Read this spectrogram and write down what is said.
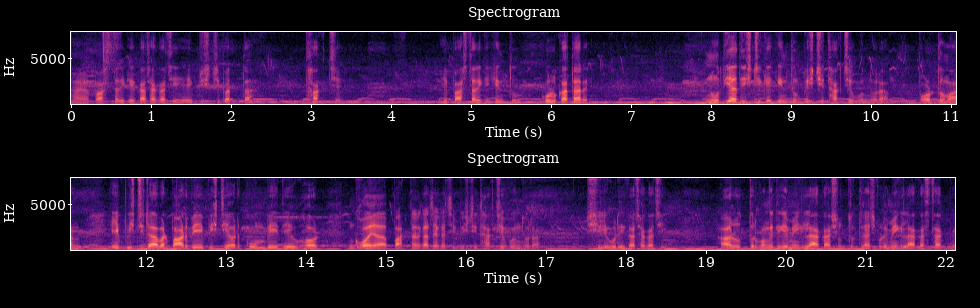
হ্যাঁ পাঁচ তারিখের কাছাকাছি এই বৃষ্টিপাতটা থাকছে। এই পাঁচ তারিখে কিন্তু কলকাতার নদিয়া ডিস্ট্রিক্টে কিন্তু বৃষ্টি থাকছে বন্ধুরা। বর্ধমান, এই বৃষ্টিটা আবার বাড়বে, বৃষ্টি আবার কমবে, দেওঘর, গয়া, পাটনার কাছাকাছি বৃষ্টি থাকছে বন্ধুরা, শিলিগুড়ির কাছাকাছি। আর উত্তরবঙ্গের দিকে মেঘলা আকাশ, উত্তর দিনাজপুরে মেঘলা আকাশ থাকবে।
